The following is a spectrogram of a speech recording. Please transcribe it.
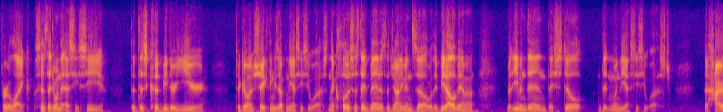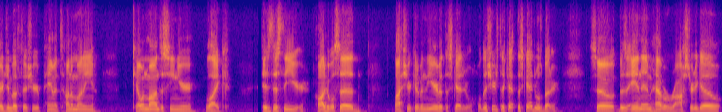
for like since they joined the SEC that this could be their year to go and shake things up in the SEC West. And the closest they've been is the Johnny Manziel, where they beat Alabama, but even then they still didn't win the SEC West. They hired Jimbo Fisher, pay him a ton of money. Kellen Mond's a senior. Like, is this the year? A lot of people said last year could have been the year, but the schedule. Well, this year's the the schedule's better. So does A and M have a roster to go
